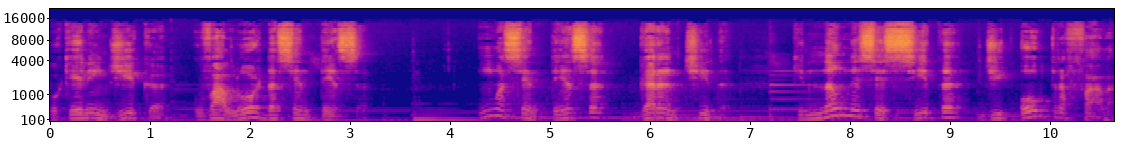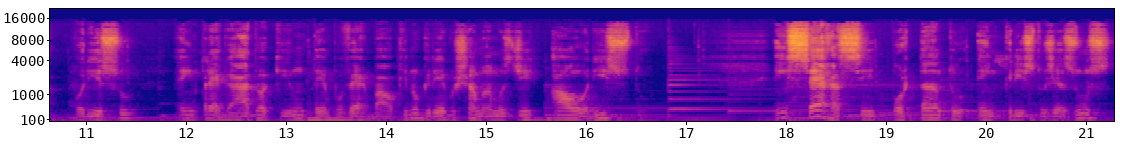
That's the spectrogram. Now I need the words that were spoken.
porque ele indica o valor da sentença. Uma sentença garantida, que não necessita de outra fala. Por isso é empregado aqui um tempo verbal que no grego chamamos de aoristo. Encerra-se, portanto, em Cristo Jesus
